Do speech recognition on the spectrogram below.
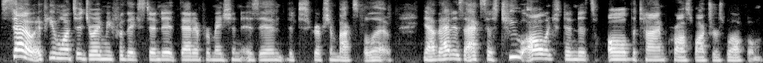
So if you want to join me for the extended, that information is in the description box below. Now, that is access to all extendeds all the time. Cross watchers welcome.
